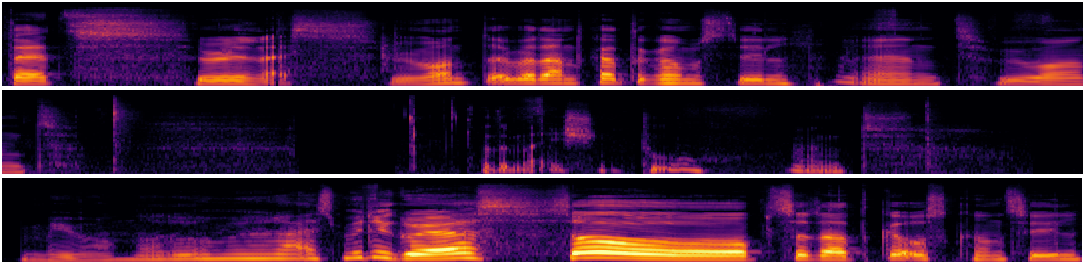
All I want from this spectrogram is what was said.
that's really nice. We want the Verdant Catacomb still, and we want Damnation 2. And maybe another nice mythic rares. So, up to that Ghost Conceal.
